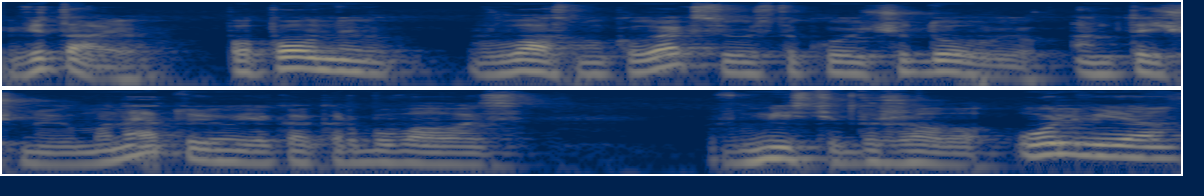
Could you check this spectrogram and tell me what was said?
Вітаю! Поповнив власну колекцію ось такою чудовою античною монетою, яка карбувалась в місті держава Ольвія.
